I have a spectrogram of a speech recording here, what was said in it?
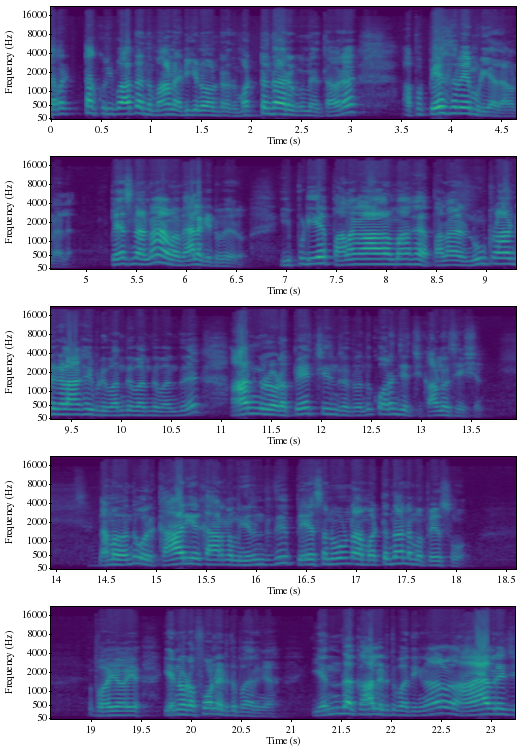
கரெக்டாக குறிப்பாக அந்த மானை அடிக்கணுன்றது மட்டும்தான் இருக்குமே தவிர அப்போ பேசவே முடியாது அவனால். பேசினான்னா அவன் வேலை கெட்டு போயிடும். இப்படியே பலகாலமாக பல நூற்றாண்டுகளாக இப்படி வந்து வந்து வந்து ஆண்களோட பேச்சுன்றது வந்து குறைஞ்சிருச்சு கான்வர்சேஷன் நம்ம வந்து ஒரு காரிய காரணம் இருந்தது பேசணும்னா மட்டும்தான் நம்ம பேசுவோம். இப்போ என்னோடய ஃபோன் எடுத்து பாருங்கள் எந்த கால் எடுத்து பார்த்தீங்கன்னா ஆவரேஜ்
